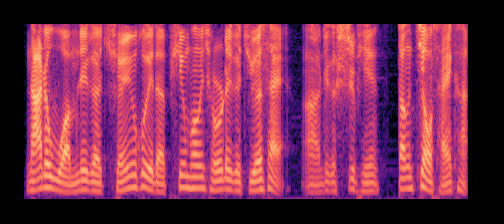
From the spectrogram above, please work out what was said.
拿着我们这个全运会的乒乓球这个决赛啊这个视频当教材看，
